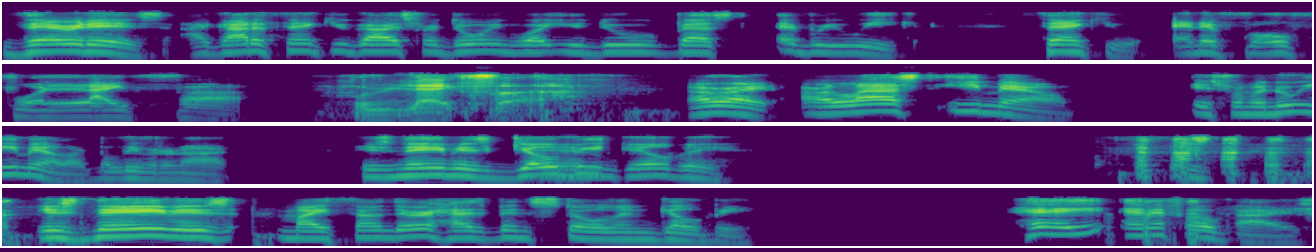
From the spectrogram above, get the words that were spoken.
There it is. I got to thank you guys for doing what you do best every week. Thank you. NFO for life. uh. For life. All right. Our last email is from a new emailer, believe it or not. His name is Gilby. Tim Gilby. His, his name is My Thunder Has Been Stolen Gilby. Hey, NFO guys.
